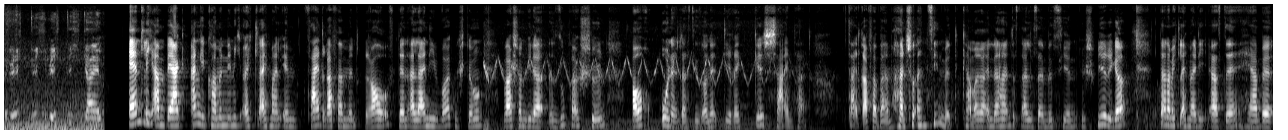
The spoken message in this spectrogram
richtig, richtig geil. Endlich am Berg angekommen, nehme ich euch gleich mal im Zeitraffer mit rauf, denn allein die Wolkenstimmung war schon wieder super schön auch ohne dass die Sonne direkt gescheint hat. Zeitraffer beim Handschuh anziehen mit Kamera in der Hand ist alles ein bisschen schwieriger. Dann habe ich gleich mal die erste herbe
